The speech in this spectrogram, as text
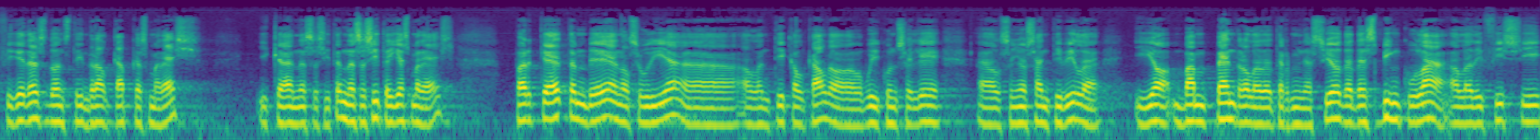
Figueres doncs, tindrà el cap que es mereix i que necessita, necessita i es mereix, perquè també en el seu dia eh, l'antic alcalde, avui conseller, eh, el senyor Santi Vila i jo vam prendre la determinació de desvincular a l'edifici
